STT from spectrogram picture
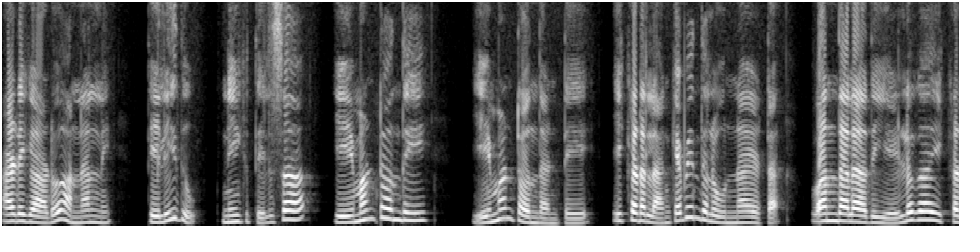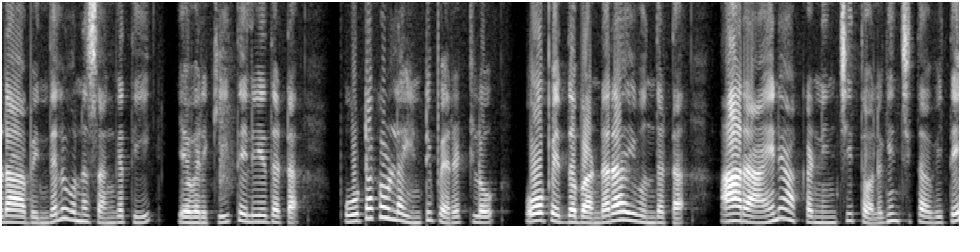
అడిగాడు అన్నల్ని. తెలీదు. నీకు తెలుసా? ఏమంటోంది? ఏమంటోందంటే ఇక్కడ లంక బిందెలు ఉన్నాయట. వందలాది ఏళ్ళుగా ఇక్కడ ఆ బిందెలు ఉన్న సంగతి ఎవరికీ తెలియదట. పూటకోళ్ళ ఇంటి పెరట్లో ఓ పెద్ద బండరాయి ఉందట. ఆ రాయిని అక్కడి నుంచి తొలగించి తవ్వితే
